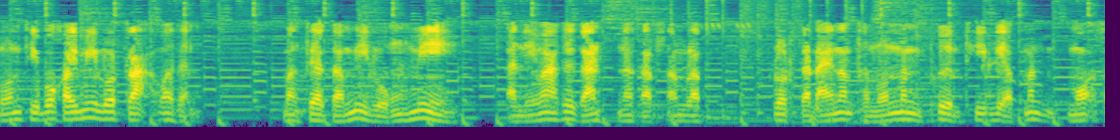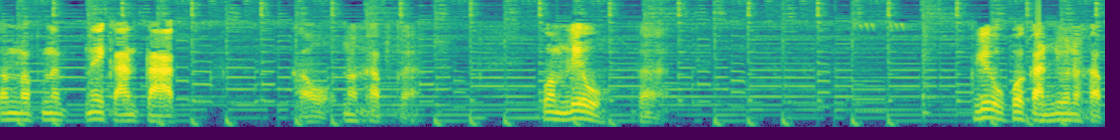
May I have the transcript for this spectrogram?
นนที่บ่ค่อยมีรถละว่าสันบางเทือก็มีหลงมี อันนี้มากคือกันนะครับสำหรับรถกระไดน้ำถนนมันพื้นที่เรียบมันเหมาะสำหรับในการตากเขานะครับก็ความเร็วก็ เร็วกว่ากันอยู่นะครับ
